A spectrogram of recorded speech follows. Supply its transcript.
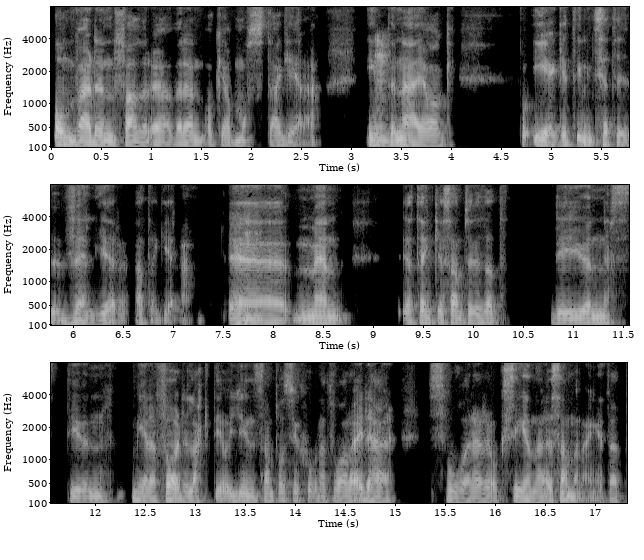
omvärlden faller över en och jag måste agera. Inte mm. när jag på eget initiativ väljer att agera. Mm. Eh, men jag tänker samtidigt att det är ju en, det är en mera fördelaktig och gynnsam position att vara i det här svårare och senare sammanhanget. Att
